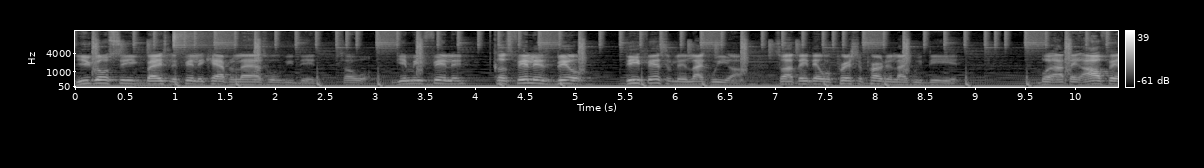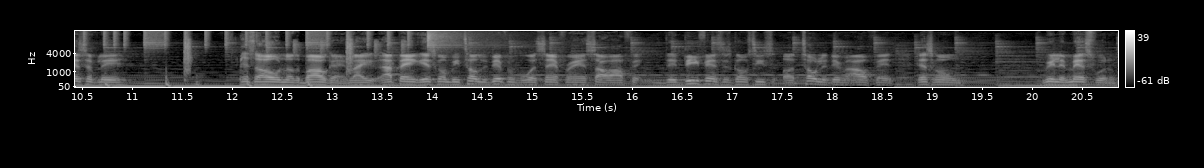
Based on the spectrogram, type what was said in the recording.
you're gonna see basically Philly capitalize what we did. So give me Philly, because Philly is built defensively like we are. So I think they will pressure Purdy like we did. But I think offensively, it's a whole nother ball game. Like I think it's gonna be totally different for what San Fran saw. Off the defense is gonna see a totally different offense that's gonna really mess with them.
